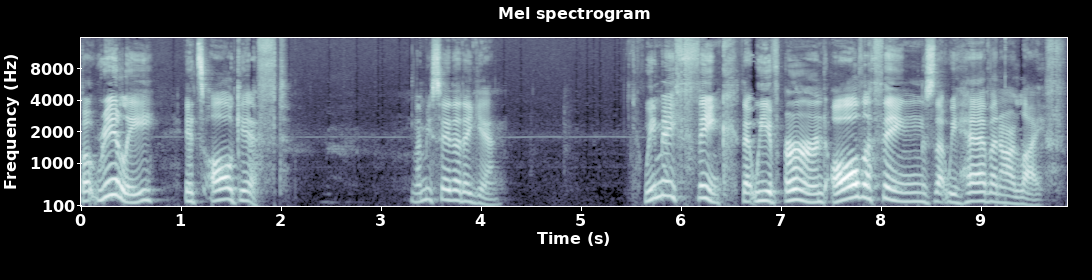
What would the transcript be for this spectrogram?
but really, it's all gift. Let me say that again. We may think that we have earned all the things that we have in our life,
